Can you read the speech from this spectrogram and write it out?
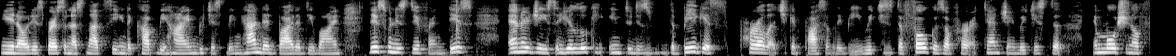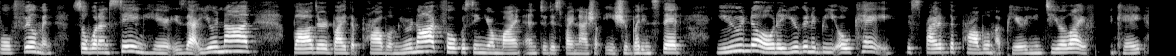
you know, this person is not seeing the cup behind, which is being handed by the divine. This one is different. This energies and you're looking into this the biggest pearl that she can possibly be which is the focus of her attention which is the emotional fulfillment so what i'm saying here is that you're not bothered by the problem. You're not focusing your mind into this financial issue but instead you know that you're going to be okay despite of the problem appearing into your life okay?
